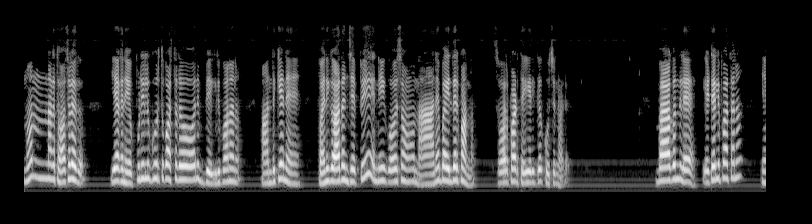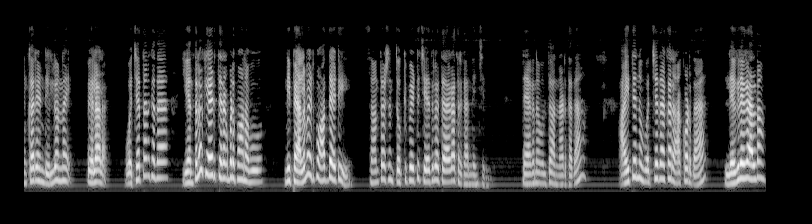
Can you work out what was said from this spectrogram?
నువ్వు నాకు తోచలేదు. ఇక నేను ఎప్పుడు ఇల్లు గుర్తుకొస్తుందో అని బెగిలిపోనాను. అందుకేనే పని కాదని చెప్పి నీ కోసం నానే బయలుదేరిపోన్నాను సూరపాడు తెగిరిగ్గా కూర్చున్నాడు బాగుందిలే. ఎటు వెళ్ళిపోతాను? ఇంకా రెండు ఇల్లు ఉన్నాయి. పిలాల. వచ్చేస్తాను కదా. ఎంతలోకి ఏడు తిరగబడిపోనావు? నీ పిల్లం ఎడిపోద్దేటి సంతోషం తొక్కిపెట్టి చేతిలో తేగ అతనికి అందించింది. తేగ నవ్వులతో అన్నాడు కదా అయితే నువ్వు వచ్చేదాకా రాకూడదా? లెగులేగా వెళ్దాం.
